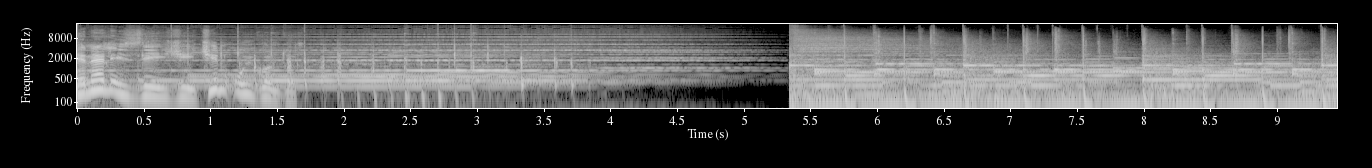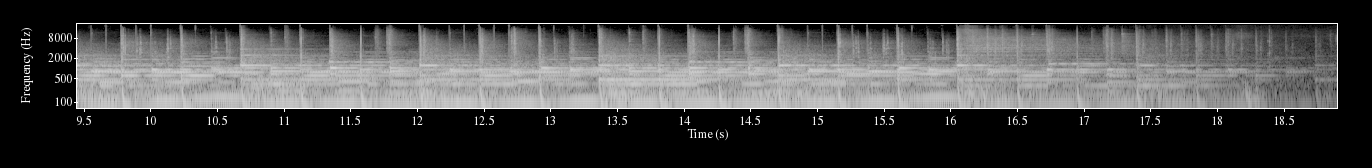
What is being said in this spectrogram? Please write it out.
genel izleyici için uygundur.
